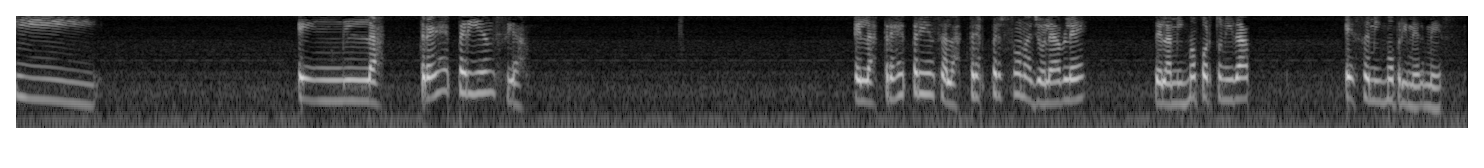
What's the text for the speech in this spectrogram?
Y en las tres experiencias, en las tres experiencias, las tres personas, yo le hablé de la misma oportunidad ese mismo primer mes.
